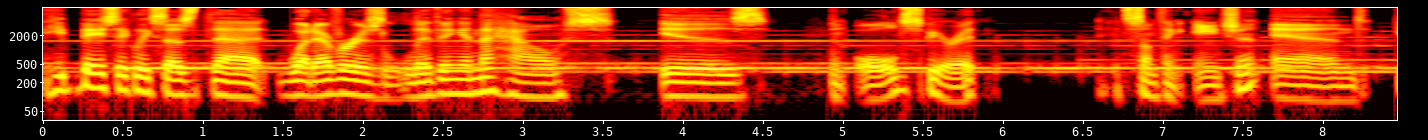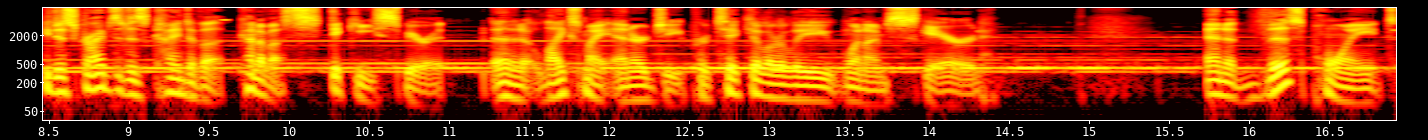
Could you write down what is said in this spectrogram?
He basically says that whatever is living in the house is an old spirit. It's something ancient, and he describes it as kind of a kind of a sticky spirit, and it likes my energy, particularly when I'm scared. And at this point,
